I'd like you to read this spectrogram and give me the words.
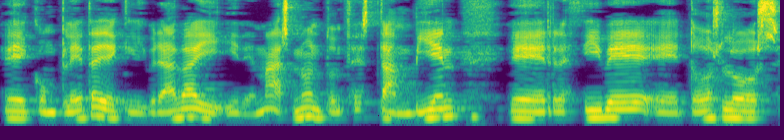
eh, completa y equilibrada y, demás, ¿no? Entonces también eh, recibe todos los,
